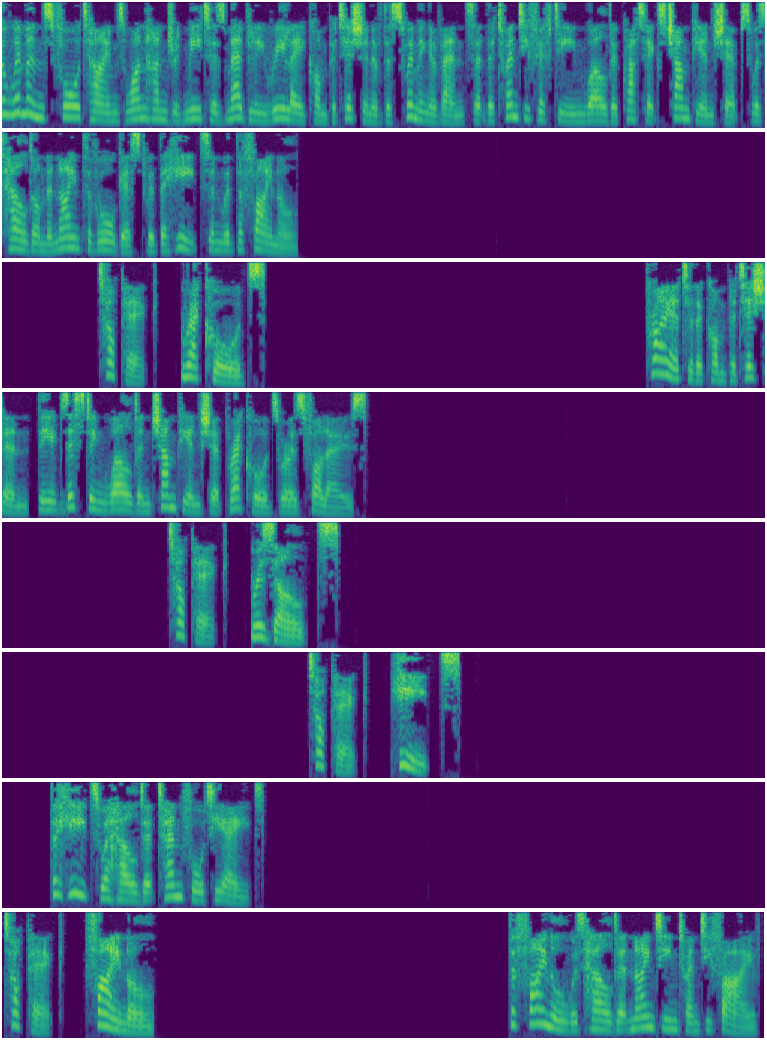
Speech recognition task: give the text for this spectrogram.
The women's 4 times 100 meters medley relay competition of the swimming events at the 2015 World Aquatics Championships was held on the 9th of August with the heats and with the final. Topic: Records. Prior to the competition, the existing world and championship records were as follows. Topic Results Topic Heats The heats were held at 1048. Topic Final The final was held at 1925.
